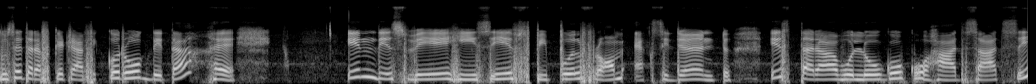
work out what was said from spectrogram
दूसरे तरफ़ के ट्रैफ़िक को रोक देता है। In this way he saves people from accident इस तरह वो लोगों को हादसा से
